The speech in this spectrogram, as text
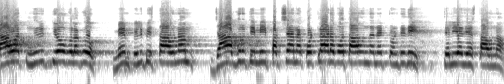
యావత్ నిరుద్యోగులకు మేము పిలిపిస్తా ఉన్నాం జాగృతి మీ పక్షాన కొట్లాడబోతా ఉందనేటువంటిది తెలియజేస్తా ఉన్నాం.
